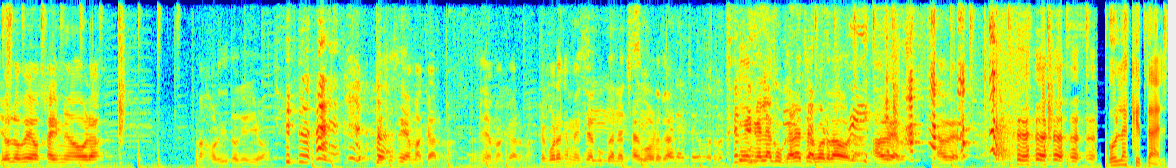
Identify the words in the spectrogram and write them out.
Yo lo veo, Jaime, ahora más gordito que yo. Eso se llama karma. Eso se llama karma. ¿Te acuerdas que me decía Sí, cucaracha sí, gorda? cucaracha gorda. ¿Quién es la cucaracha gorda ahora? Sí. A ver, a ver. Hola, ¿qué tal?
